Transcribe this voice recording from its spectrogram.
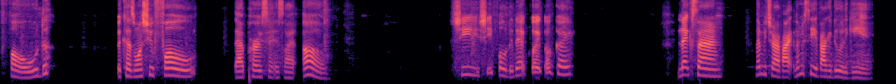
fold. Because once you fold, that person is like, oh, she she folded that quick. Okay. Next time, let me try if I let me see if I can do it again.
